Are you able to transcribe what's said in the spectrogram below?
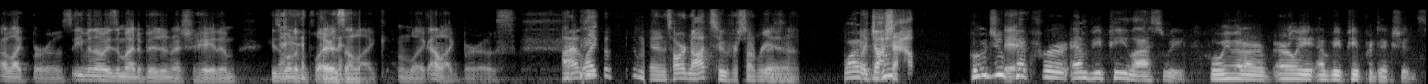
I like Burrows, even though he's in my division. I should hate him. He's one of the players I like. I'm like, I like Burrows. I, I like him too, man. It's hard not to for some reason. Yeah. Why, Like Josh who, Allen. Who'd you Yeah. pick for MVP last week when we made our early MVP predictions?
